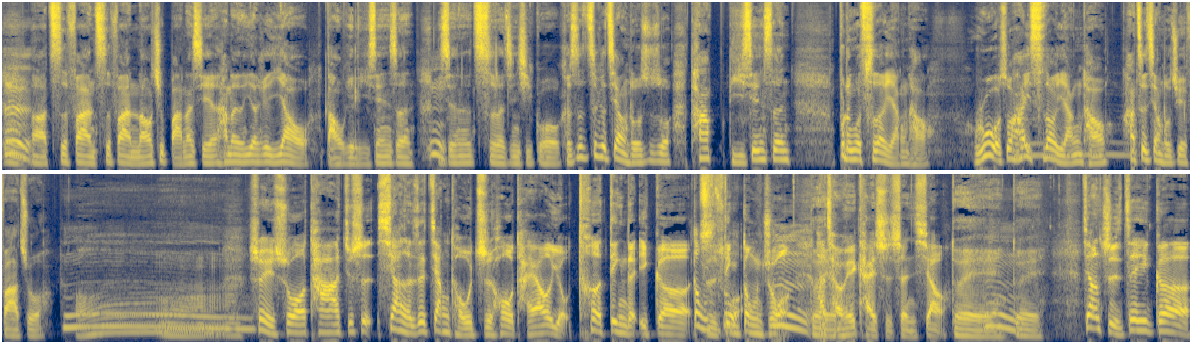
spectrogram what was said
嗯。啊，吃饭吃饭，然后就把那些他的那个药倒给李先生，李先生吃了进去过后，可是这个降头是说他李先生不能够吃到杨桃，如果说他一吃到杨桃，他这个降头就会发作。哦。所以说，他就是下了这个降头之后，他要有特定的一个指定动作，嗯。他才会开始生效。对对，这样子，这一个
